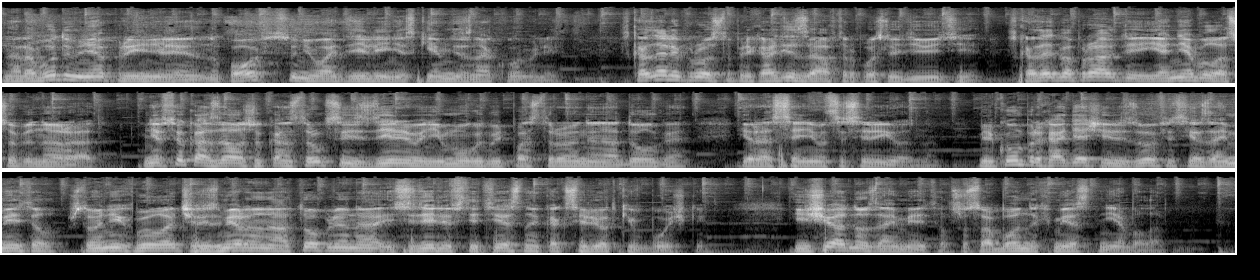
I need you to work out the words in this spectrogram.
На работу меня приняли, но по офису не водили и ни с кем не знакомили. Сказали просто «приходи завтра после девяти». Сказать по правде, я не был особенно рад. Мне все казалось, что конструкции из дерева не могут быть построены надолго и расцениваться серьезно. Мельком проходя через офис, я заметил, что у них было чрезмерно натоплено и сидели все тесно, как селедки в бочке. И еще одно заметил, что свободных мест не было.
